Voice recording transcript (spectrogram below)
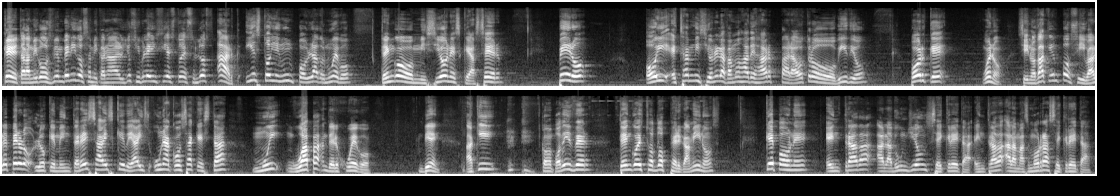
¿Qué tal amigos? Bienvenidos a mi canal, yo soy Blaze y esto es Lost Ark Y estoy en un poblado nuevo Tengo misiones que hacer Pero Hoy estas misiones las vamos a dejar para otro vídeo Porque, bueno, si nos da tiempo sí, ¿vale? Pero lo que me interesa es que veáis una cosa que está muy guapa del juego Bien, aquí, como podéis ver Tengo estos dos pergaminos Que pone Entrada a la dungeon secreta Entrada a la mazmorra secreta.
